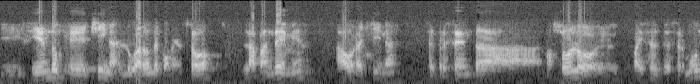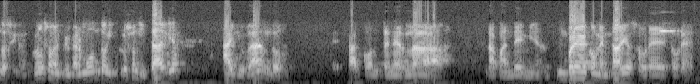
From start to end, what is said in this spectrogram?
Y siendo que China es el lugar donde comenzó la pandemia, ahora China se presenta no solo en el país del tercer mundo, sino incluso en el primer mundo, incluso en Italia, ayudando a contener la, la pandemia. Un breve comentario sobre, sobre esto.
